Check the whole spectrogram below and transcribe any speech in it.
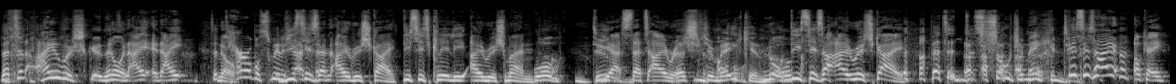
That's an Irish. That's No, and I and I. a no. terrible Swedish This is an Irish guy. This is clearly Irish man. Well, dude, yes, that's Irish. that's Jamaican, No, bro. this is an Irish guy. That's, a, that's so Jamaican. Dude. this is I. Okay.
